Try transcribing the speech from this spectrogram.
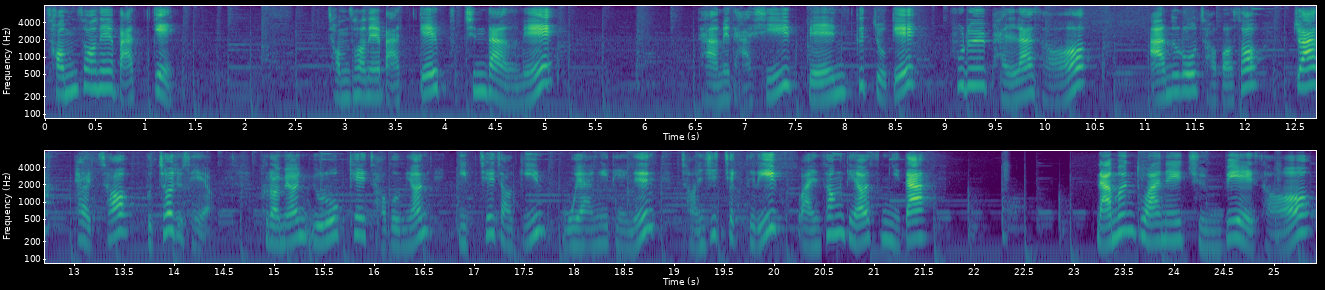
점선에 맞게 점선에 맞게 붙인 다음에 다음에 다시 맨 끝쪽에 풀을 발라서 안으로 접어서 쫙 펼쳐 붙여주세요. 그러면 이렇게 접으면 입체적인 모양이 되는 전시책들이 완성되었습니다. 남은 도안을 준비해서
